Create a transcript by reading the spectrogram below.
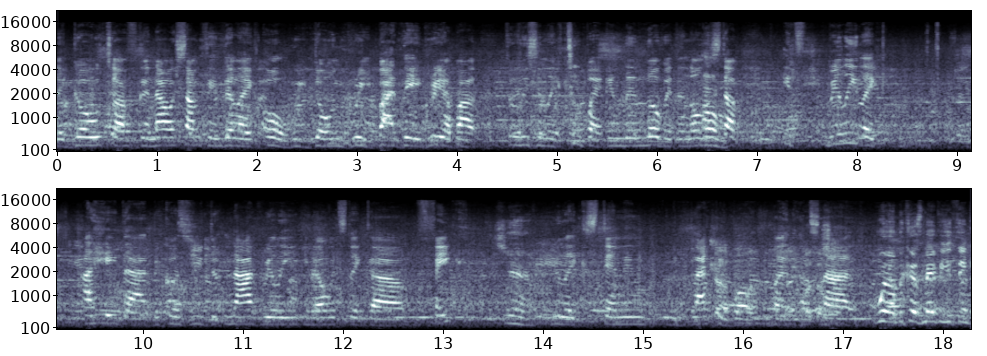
like go to Afghanistan or something. They're like, oh, we don't agree, but they agree about to listen like Tupac and they love it and all this Oh. stuff. It's really like, I hate that because you do not really, you know, it's like uh, fake. Yeah. You like standing black people, but it's not. Well, because maybe you think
